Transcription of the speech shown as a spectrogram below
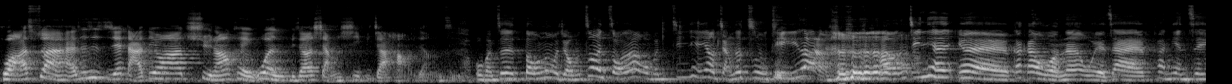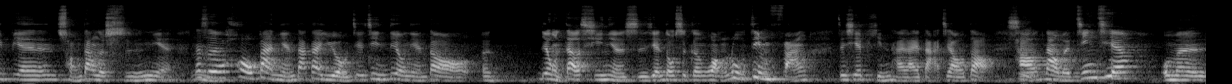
划算，还是是直接打电话去，然后可以问比较详细比较好这样子。我们这兜那么久，我们终于走到我们今天要讲的主题了。好，今天因为刚刚我呢，我也在饭店这一边闯荡了十年，但是后半年大概有接近六年到呃六到七年的时间，都是跟网络订房这些平台来打交道。好，那我们今天。我们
